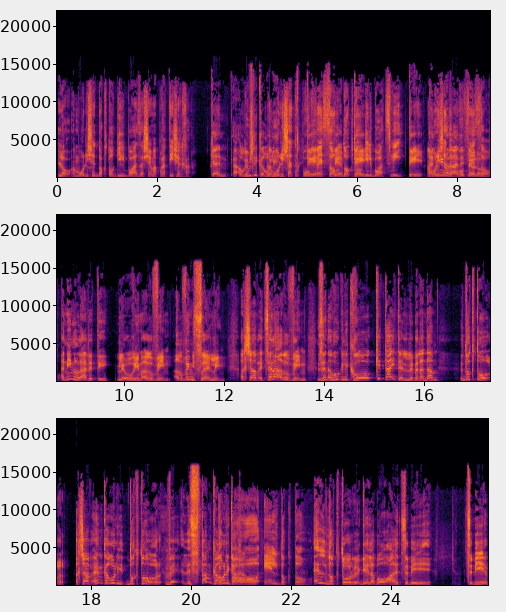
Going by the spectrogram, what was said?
לא, אמרו לי שדוקטור גלבוע זה השם הפרטי שלך. כן, ההורים שלי קראו לי... אמרו לי שאתה תראה, פרופסור תראה, דוקטור תראי, גלבוע צבי. תראי, אמרו לי שאתה נולדתי, לא, לא, פרופסור. אני נולדתי להורים ערבים, ערבים ישראלים. עכשיו, אצל הערבים זה נהוג לקרוא כטייטל לבן אדם דוקטור. עכשיו, הם קראו לי דוקטור, וסתם קראו לי ככה. דוקטור או אל דוקטור? אל דוקטור גלבוע צבי. צביב,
